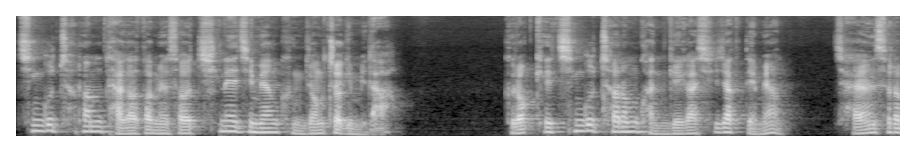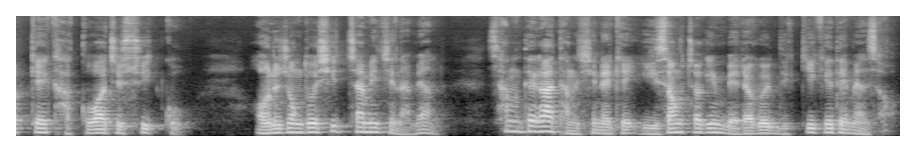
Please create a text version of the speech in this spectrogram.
친구처럼 다가가면서 친해지면 긍정적입니다. 그렇게 친구처럼 관계가 시작되면 자연스럽게 가까워질 수 있고 어느 정도 시점이 지나면 상대가 당신에게 이성적인 매력을 느끼게 되면서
